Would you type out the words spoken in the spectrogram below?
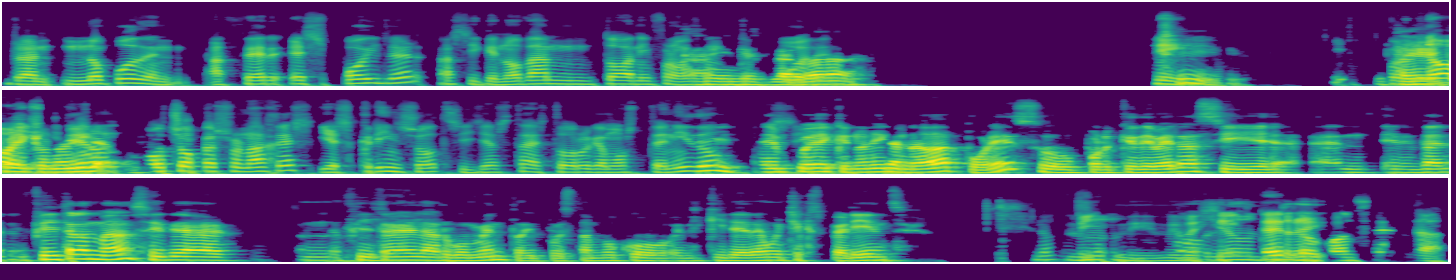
En plan, no pueden hacer spoiler, así que no dan toda la información También que es pueden. verdad. Sí. Sí. Pues no, puede y que no dieron diga- ocho personajes y screenshots y ya está, es todo lo que hemos tenido. Sí, también así puede que- no diga nada por eso, porque de veras si eh, filtran más sería filtrar el argumento y pues tampoco quitaría mucha experiencia. No, Me- no, me- me no, imagino un Nintendo con Zelda.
